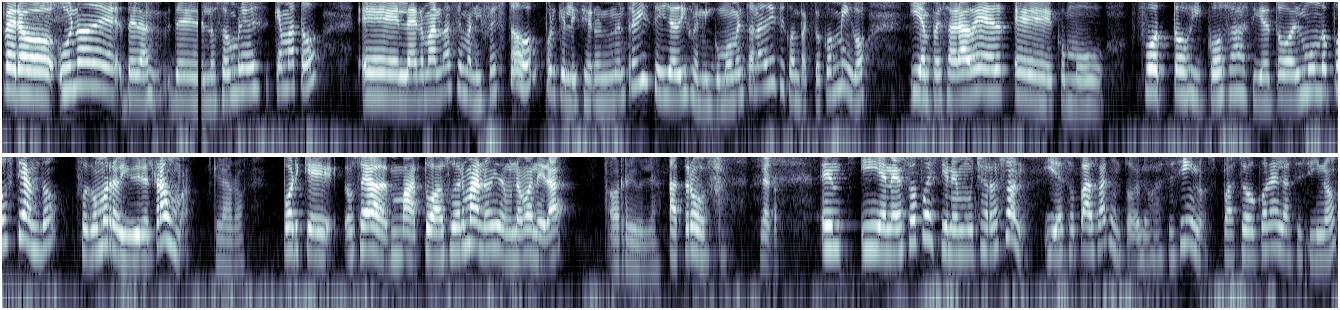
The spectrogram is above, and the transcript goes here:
Pero uno de, de de los hombres que mató, eh, la hermana se manifestó porque le hicieron una entrevista y ella dijo, en ningún momento nadie se contactó conmigo y empezar a ver eh, como fotos y cosas así de todo el mundo posteando, fue como revivir el trauma. Claro, Porque, o sea, mató a su hermano y de una manera horrible. atroz. Claro. En- y en eso pues tienen mucha razón. Y eso pasa con todos los asesinos. Pasó con el asesino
